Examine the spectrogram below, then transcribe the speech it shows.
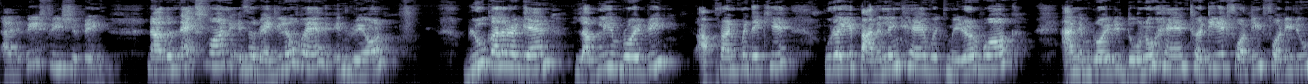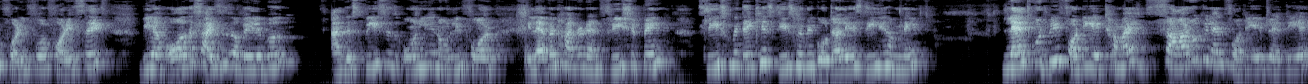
I repeat free shipping now the next one is a regular wear in rayon blue colour again lovely embroidery आप फ्रंट में देखिए, पूरा ये पैनलिंग है with mirror work and embroidery दोनों हैं 38 40 42 44 46 we have all the sizes available and this piece is only and only for 1100 and free shipping sleeve में देखिए स्लीव में भी गोटा लेस दी है हमने लेंथ वुड बी 48 हमारे सारों की लेंथ 48 रहती है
